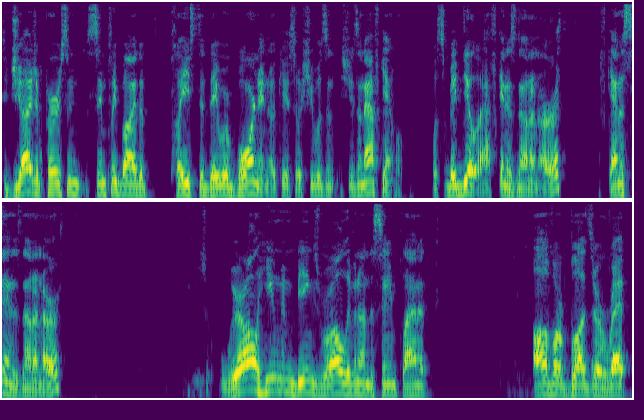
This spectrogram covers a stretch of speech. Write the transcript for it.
to judge a person simply by the place that they were born in. Okay, so she wasn't she's an Afghan. Well, what's the big deal? Afghan is not on Earth. Afghanistan is not on Earth. So we're all human beings. We're all living on the same planet. All of our bloods are red.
